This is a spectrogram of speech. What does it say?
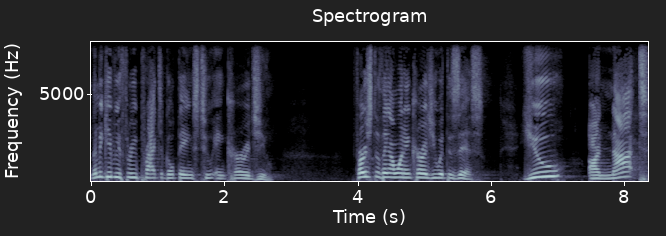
Let me give you three practical things to encourage you. First the thing I want to encourage you with is this. You are not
